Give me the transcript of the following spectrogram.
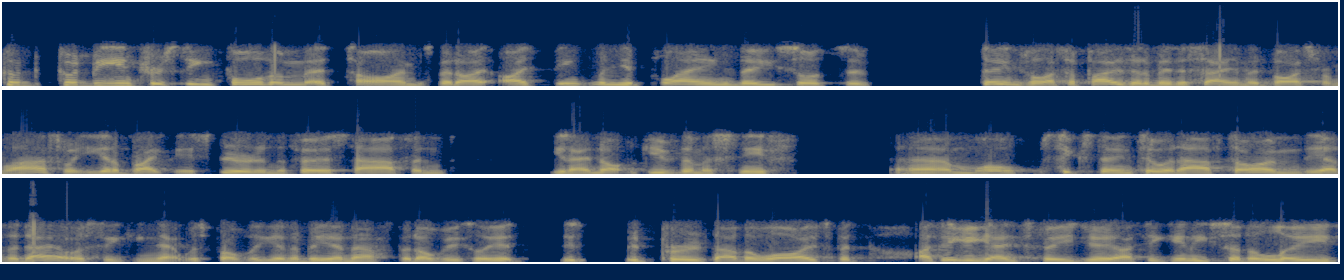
could could be interesting for them at times. But I, I think when you're playing these sorts of teams, well, I suppose it'll be the same advice from last week. You've got to break their spirit in the first half and you know not give them a sniff um, well, 16-2 at half time the other day, I was thinking that was probably going to be enough, but obviously it, it, it, proved otherwise. But I think against Fiji, I think any sort of lead,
